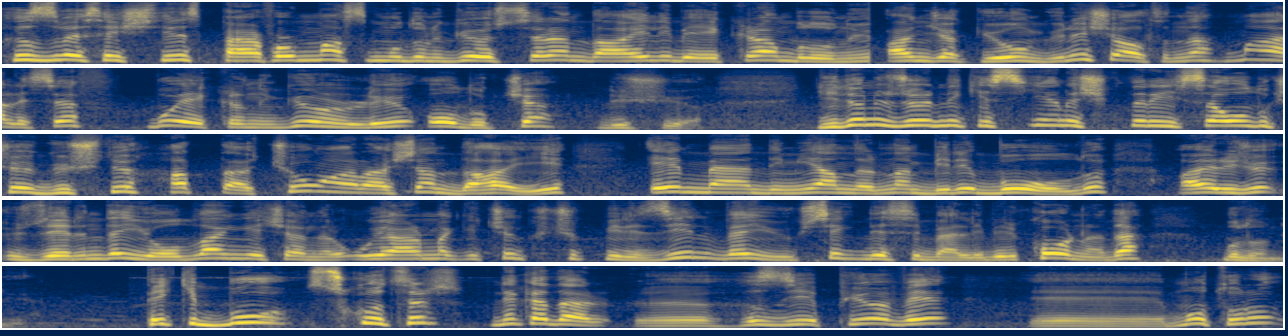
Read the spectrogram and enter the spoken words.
hız ve seçtiğiniz performans modunu gösteren dahili bir ekran bulunuyor. Ancak yoğun güneş altında maalesef bu ekranın görünürlüğü oldukça düşüyor. Gidon üzerindeki sinyal ışıkları ise oldukça güçlü hatta çoğu araçtan daha iyi. En beğendiğim yanlarından biri bu oldu. Ayrıca üzerinde yoldan geçenleri uyarmak için küçük bir zil ve yüksek desibelli bir korna da bulunuyor. Peki bu scooter ne kadar e, hız yapıyor ve e, motoru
